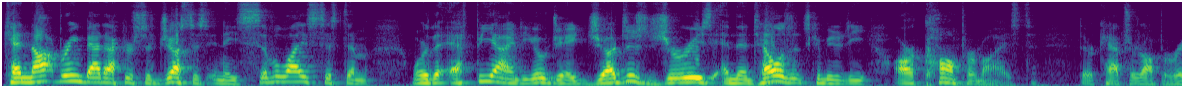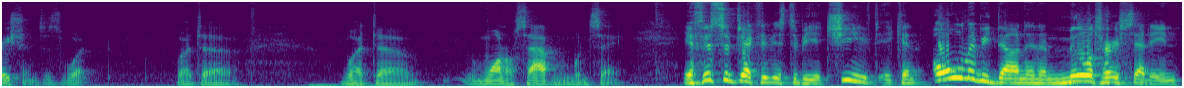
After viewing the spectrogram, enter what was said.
cannot bring bad actors to justice in a civilized system where the FBI and DOJ, judges, juries, and the intelligence community are compromised. Their captured operations is what what uh, what uh, 107 would say. If this objective is to be achieved, it can only be done in a military setting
